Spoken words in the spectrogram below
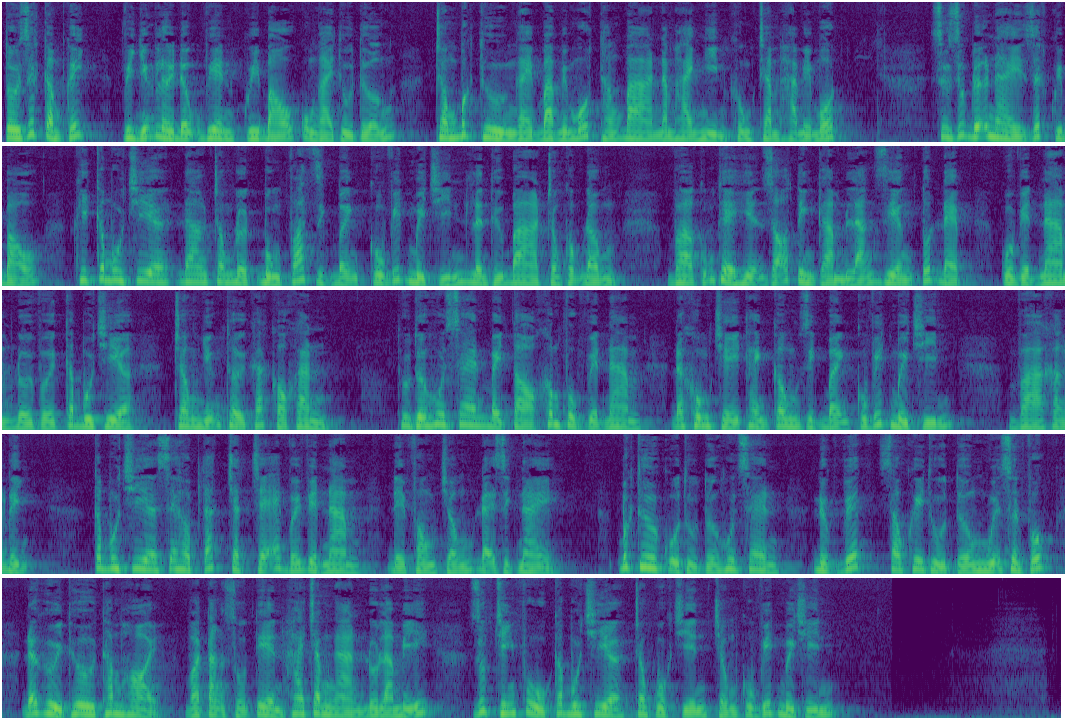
Tôi rất cảm kích vì những lời động viên quý báu của Ngài Thủ tướng trong bức thư ngày 31 tháng 3 năm 2021. Sự giúp đỡ này rất quý báu khi Campuchia đang trong đợt bùng phát dịch bệnh COVID-19 lần thứ ba trong cộng đồng và cũng thể hiện rõ tình cảm láng giềng tốt đẹp của Việt Nam đối với Campuchia trong những thời khắc khó khăn. Thủ tướng Hun Sen bày tỏ khâm phục Việt Nam đã khống chế thành công dịch bệnh COVID-19 và khẳng định Campuchia sẽ hợp tác chặt chẽ với Việt Nam để phòng chống đại dịch này. Bức thư của Thủ tướng Hun Sen được viết sau khi Thủ tướng Nguyễn Xuân Phúc đã gửi thư thăm hỏi và tặng số tiền 200.000 đô la Mỹ giúp chính phủ Campuchia trong cuộc chiến chống Covid-19.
